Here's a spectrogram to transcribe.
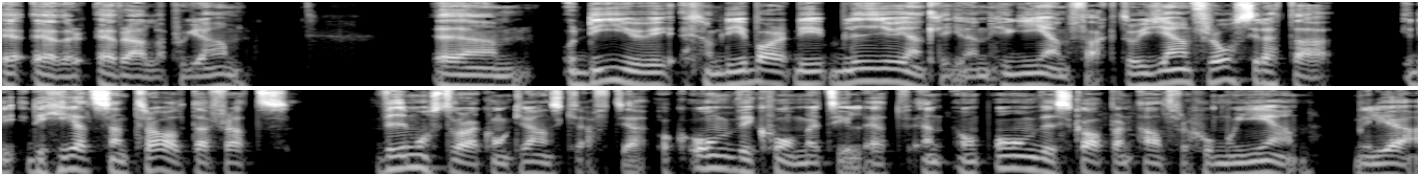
e-, över, över alla program. Um, och det, är ju, liksom, det, är bara, det blir ju egentligen en hygienfaktor. Och igen, för oss är detta det, det är helt centralt därför att vi måste vara konkurrenskraftiga. Och om vi kommer till ett, en, om, om vi skapar en alltför homogen miljö,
